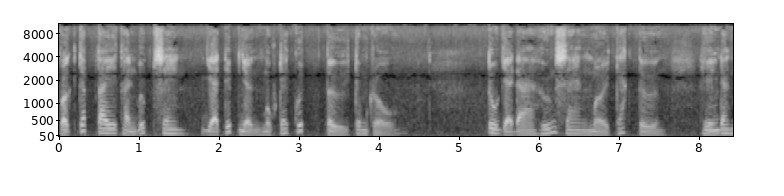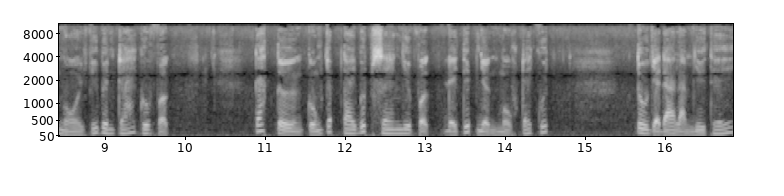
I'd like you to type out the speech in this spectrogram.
Phật chắp tay thành búp sen và tiếp nhận một trái quýt từ trong rổ. Tu Già Đa hướng sang mời các tường, hiện đang ngồi phía bên trái của Phật. Các tường cũng chắp tay búp sen như Phật để tiếp nhận một trái quýt. Tu Già Đa làm như thế,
